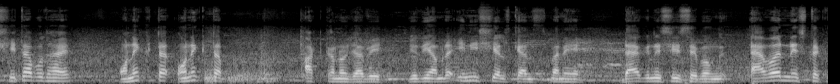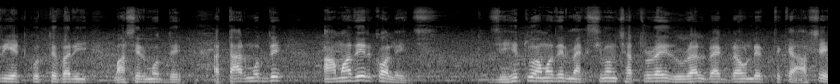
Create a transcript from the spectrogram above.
সেটা বোধহয় অনেকটা অনেকটা আটকানো যাবে যদি আমরা ইনিশিয়াল ক্যান্স মানে ডায়াগনোসিস এবং অ্যাওয়ারনেসটা ক্রিয়েট করতে পারি মাসের মধ্যে। আর তার মধ্যে আমাদের কলেজ যেহেতু আমাদের ম্যাক্সিমাম ছাত্ররাই রুরাল ব্যাকগ্রাউন্ডের থেকে আসে,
